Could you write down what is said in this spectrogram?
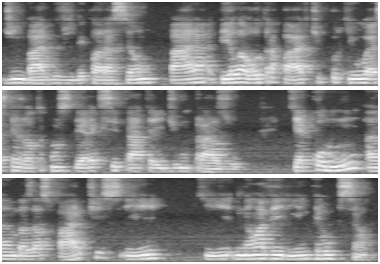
de embargos de declaração para pela outra parte, porque o STJ considera que se trata aí de um prazo que é comum a ambas as partes e que não haveria interrupção.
